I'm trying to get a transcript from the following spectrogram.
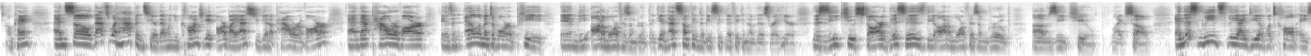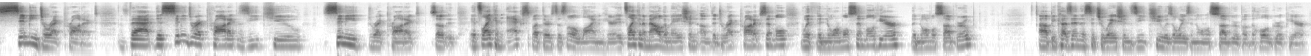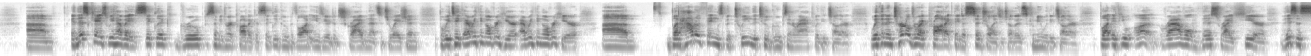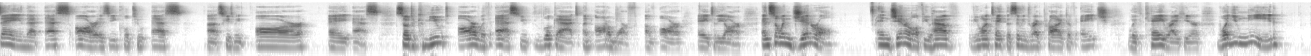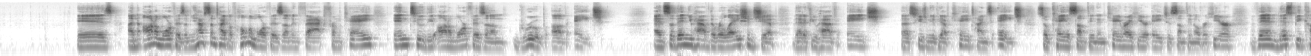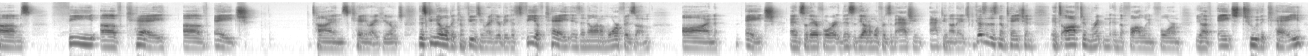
Okay, and so that's what happens here, that when you conjugate R by S, you get a power of R, and that power of R is an element of order P in the automorphism group. Again, that's something to be significant of this right here. This ZQ star, this is the automorphism group of ZQ, like so. And this leads to the idea of what's called a semi-direct product, that this semi-direct product ZQ semi-direct product. So it's like an X, but there's this little line in here. It's like an amalgamation of the direct product symbol with the normal symbol here, the normal subgroup. Uh, because in this situation, ZQ is always a normal subgroup of the whole group here. Um, in this case, we have a cyclic group, semi-direct product. A cyclic group is a lot easier to describe in that situation. But we take everything over here, everything over here, um, but how do things between the two groups interact with each other? With an internal direct product, they just centralize each other, they just commute with each other. But if you unravel this right here, this is saying that SR is equal to S, uh, excuse me, R A S. So to commute R with S, you look at an automorph of R, A to the R. And so in general, in general, if you have, if you want to take the semi-direct product of H with K right here, what you need is an automorphism. You have some type of homomorphism, in fact, from K into the automorphism group of H. And so then you have the relationship that if you have H, uh, excuse me, if you have K times H, so K is something in K right here, H is something over here, then this becomes phi of K of H times K right here, which this can get a little bit confusing right here because phi of K is an automorphism on H, and so therefore this is the automorphism acting, acting on H. Because of this notation, it's often written in the following form. You have H to the K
